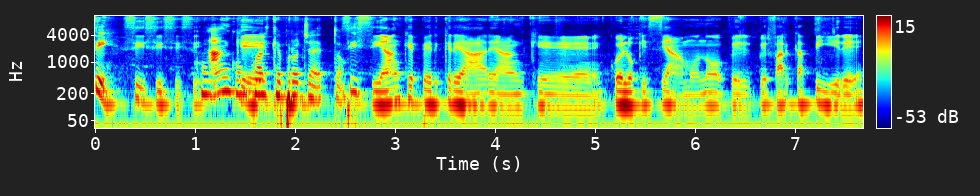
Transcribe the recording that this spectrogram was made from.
Sì, sì, sì, sì, sì. Con, anche, con qualche progetto? Sì, sì, anche per creare anche quello che siamo, no? per, per, far capire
